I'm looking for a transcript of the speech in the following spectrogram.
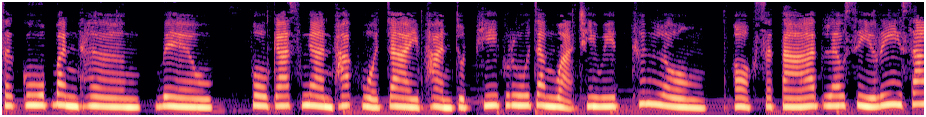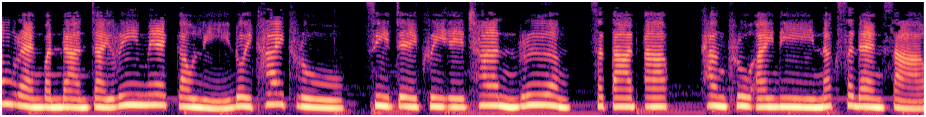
สกู๊ปบันเทิง เบล โฟกัสงานพักหัวใจผ่านจุดพีครู้จังหวะชีวิตขึ้นลง ออกสตาร์ทแล้วซีรีส์สร้างแรงบันดาลใจรีเมคเกาหลีโดยค่ายทรู CJ Creation เรื่อง Start Up ทาง True ID นักแสดงสาว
